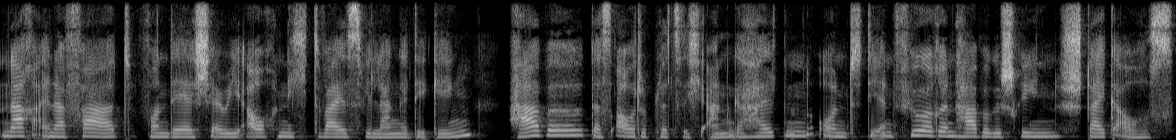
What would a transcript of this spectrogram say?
nach einer Fahrt, von der Sherry auch nicht weiß, wie lange die ging, habe das Auto plötzlich angehalten und die Entführerin habe geschrien, steig aus.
